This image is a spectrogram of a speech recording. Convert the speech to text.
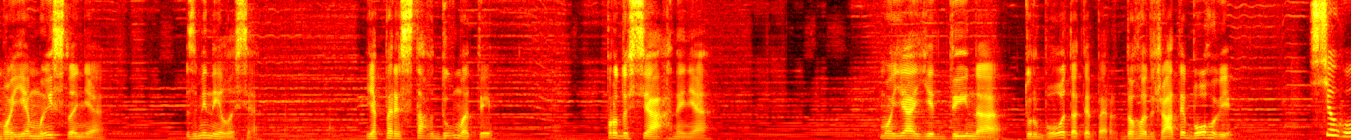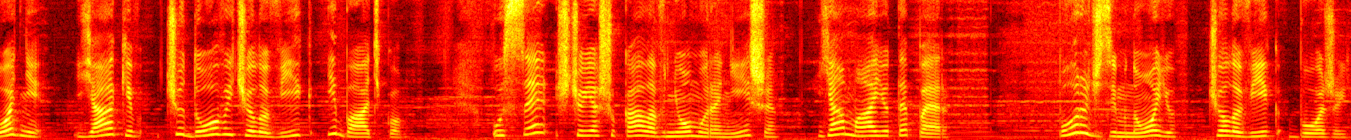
Моє мислення змінилося. Я перестав думати про досягнення. Моя єдина турбота тепер догоджати Богові. Сьогодні Яків чудовий чоловік і батько. Усе, що я шукала в ньому раніше, я маю тепер. Поруч зі мною чоловік Божий.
